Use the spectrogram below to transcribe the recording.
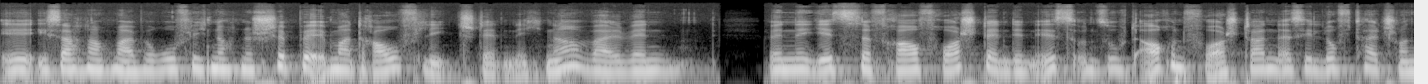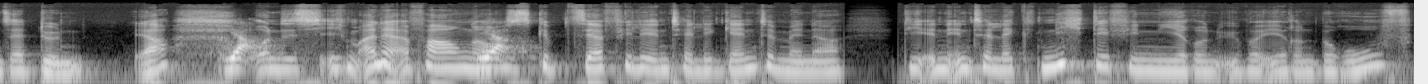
äh, ich sag nochmal beruflich, noch eine Schippe immer drauf liegt ständig, ne? Weil wenn wenn jetzt eine Frau Vorständin ist und sucht auch einen Vorstand, ist die Luft halt schon sehr dünn. Ja. ja. Und ich, ich meine Erfahrung ja. auch, es gibt sehr viele intelligente Männer, die ihren Intellekt nicht definieren über ihren Beruf,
